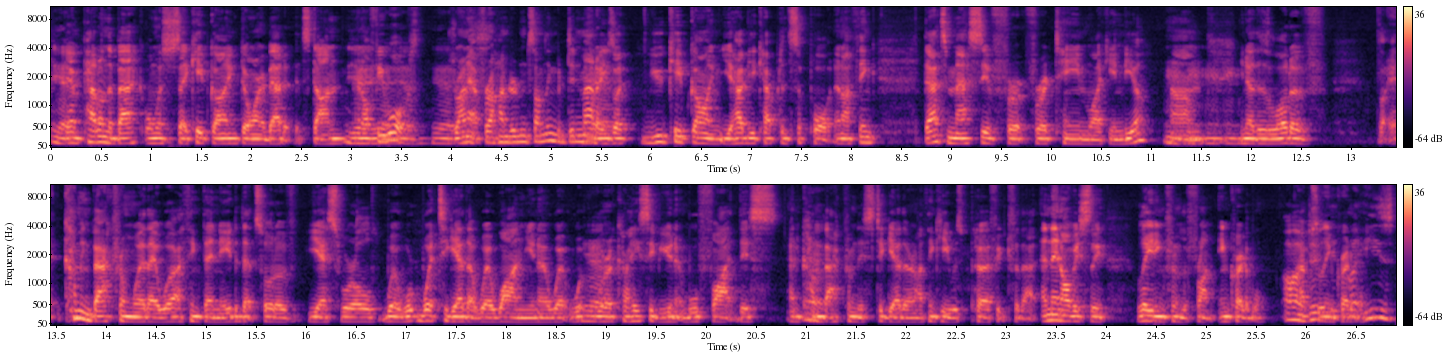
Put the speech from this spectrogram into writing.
Yeah. gave him a pat on the back, almost to say, keep going, don't worry about it, it's done. Yeah, and off he yeah, yeah. He's run out for hundred and something, but didn't matter. He's like, you keep going. You have your captain's support, and I think that's massive for for a team like India. Mm-hmm, Um, You know, there's a lot of like, coming back from where they were, I think they needed that sort of yes, we're all we're, we're, together, we're one. You know, we're, we're, a cohesive unit. We'll fight this and come back from this together. And I think he was perfect for that. And then obviously leading from the front, incredible, Oh, dude, absolutely incredible. Like, he's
